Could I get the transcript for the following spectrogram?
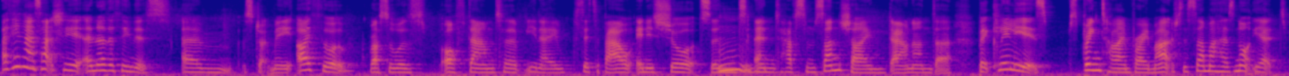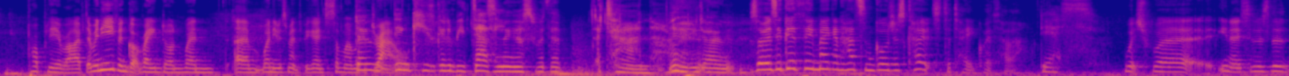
I think that's actually another thing that's um, struck me. I thought Russell was off down to you know sit about in his shorts and Mm. and have some sunshine down under, but clearly it's springtime very much. The summer has not yet properly arrived. I mean, he even got rained on when um, when he was meant to be going to somewhere with a don't think he's going to be dazzling us with a, a tan. I really don't. So it's a good thing Meghan had some gorgeous coats to take with her. Yes. which were you know so there's the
